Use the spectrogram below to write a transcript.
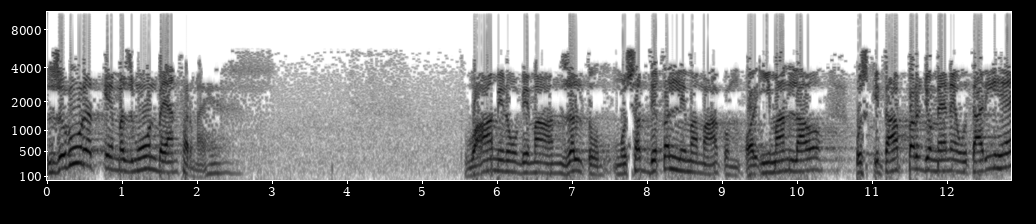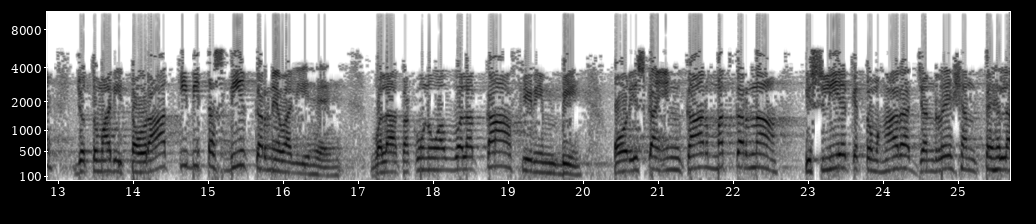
ضرورت کے مضمون بیان فرمائے ہیں۔ وامن و بیمان ضل تو مصدقل محکم اور ایمان لاؤ۔ اس کتاب پر جو میں نے اتاری ہے، جو تمہاری تورات کی بھی تصدیق کرنے والی ہے۔ ولا تکن اول کافر بھی اور اس کا انکار مت کرنا۔ اس لیے کہ تمہارا جنریشن پہلا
